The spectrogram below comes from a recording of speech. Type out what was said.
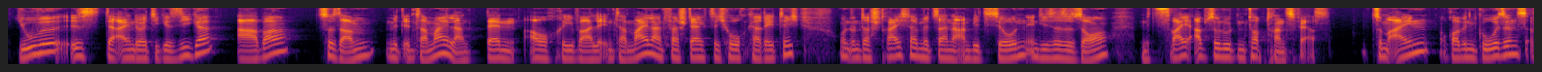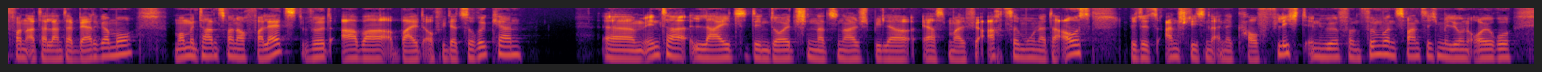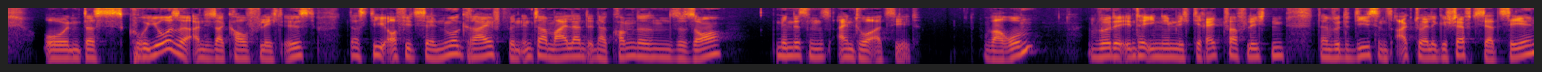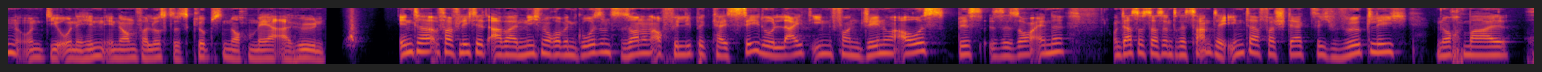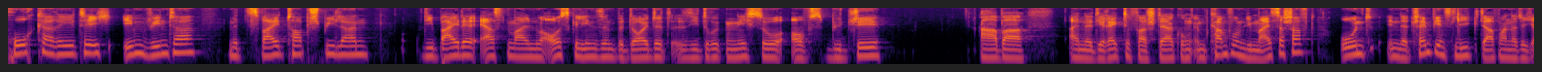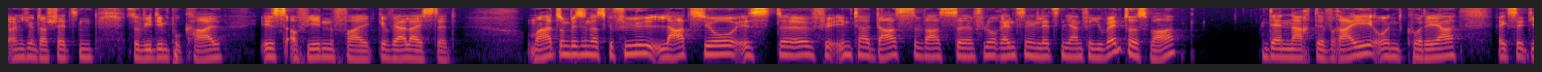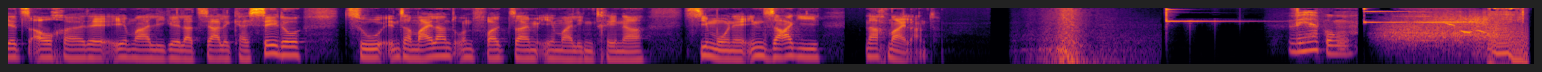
Juve ist der eindeutige Sieger, aber zusammen mit Inter Mailand, denn auch Rivale Inter Mailand verstärkt sich hochkarätig und unterstreicht damit seine Ambitionen in dieser Saison mit zwei absoluten Top-Transfers. Zum einen Robin Gosens von Atalanta Bergamo, momentan zwar noch verletzt, wird aber bald auch wieder zurückkehren. Ähm, Inter leiht den deutschen Nationalspieler erstmal für 18 Monate aus, besitzt anschließend eine Kaufpflicht in Höhe von 25 Millionen Euro. Und das Kuriose an dieser Kaufpflicht ist, dass die offiziell nur greift, wenn Inter Mailand in der kommenden Saison mindestens ein Tor erzielt. Warum? Würde Inter ihn nämlich direkt verpflichten, dann würde dies ins aktuelle Geschäftsjahr zählen und die ohnehin enormen Verluste des Clubs noch mehr erhöhen. Inter verpflichtet aber nicht nur Robin Gosens, sondern auch Felipe Caicedo leiht ihn von Genoa aus bis Saisonende. Und das ist das Interessante. Inter verstärkt sich wirklich nochmal hochkarätig im Winter mit zwei Topspielern, die beide erstmal nur ausgeliehen sind. Bedeutet, sie drücken nicht so aufs Budget, aber eine direkte Verstärkung im Kampf um die Meisterschaft und in der Champions League darf man natürlich auch nicht unterschätzen, sowie dem Pokal ist auf jeden Fall gewährleistet. Und man hat so ein bisschen das Gefühl, Lazio ist äh, für Inter das, was äh, Florenz in den letzten Jahren für Juventus war. Denn nach De Vrij und Correa wechselt jetzt auch äh, der ehemalige Laziale Caicedo zu Inter Mailand und folgt seinem ehemaligen Trainer Simone Inzaghi nach Mailand. Werbung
